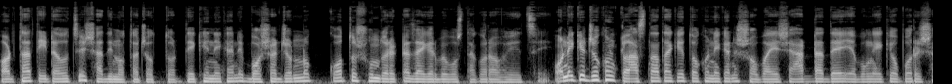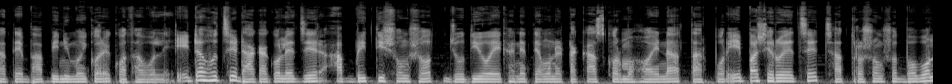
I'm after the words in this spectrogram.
অর্থাৎ এটা হচ্ছে স্বাধীনতা চত্বর। দেখেন এখানে বসার জন্য কত সুন্দর একটা জায়গার ব্যবস্থা করা হয়েছে। অনেকে যখন ক্লাস না থাকে, তখন এখানে সবাই এসে আড্ডা দেয় এবং একে অপরের সাথে ভাব বিনিময় করে কথা বলে। এটা হচ্ছে ঢাকা কলেজের আবৃত্তি সংসদ, যদিও এখানে তেমন একটা কাজকর্ম হয় না। তারপর এই পাশে রয়েছে ছাত্র সংসদ ভবন।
